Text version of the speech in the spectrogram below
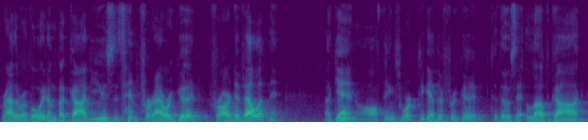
rather avoid them, but God uses them for our good, for our development. Again, all things work together for good to those that love God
